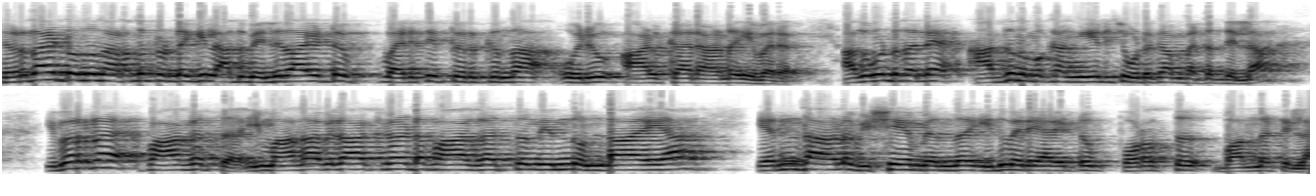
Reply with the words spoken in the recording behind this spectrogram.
ചെറുതായിട്ടൊന്ന് നടന്നിട്ടുണ്ടെങ്കിൽ അത് വലുതായിട്ട് വരുത്തി തീർക്കുന്ന ഒരു ആൾക്കാരാണ് ഇവർ അതുകൊണ്ട് തന്നെ അത് നമുക്ക് അംഗീകരിച്ചു കൊടുക്കാൻ പറ്റത്തില്ല. ഇവരുടെ ഭാഗത്ത് ഈ മാതാപിതാക്കളുടെ ഭാഗത്ത് നിന്നുണ്ടായ എന്താണ് വിഷയം വിഷയമെന്ന് ഇതുവരെയായിട്ടും പുറത്ത് വന്നിട്ടില്ല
